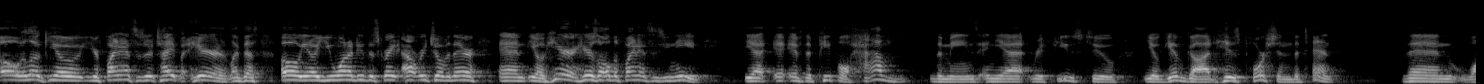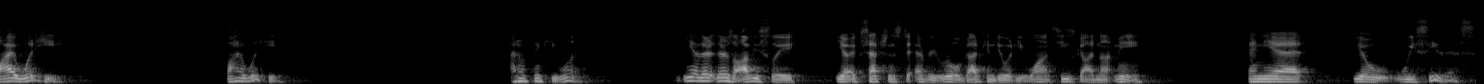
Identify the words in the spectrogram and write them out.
Oh, look, you know, your finances are tight, but here, like this. Oh, you know, you want to do this great outreach over there, and, you know, here, here's all the finances you need. Yet, if the people have the means and yet refuse to, you know, give God his portion, the tenth, then why would he? Why would he? I don't think he would. You know, there, there's obviously, you know, exceptions to every rule. God can do what he wants. He's God, not me. And yet, you know, we see this.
